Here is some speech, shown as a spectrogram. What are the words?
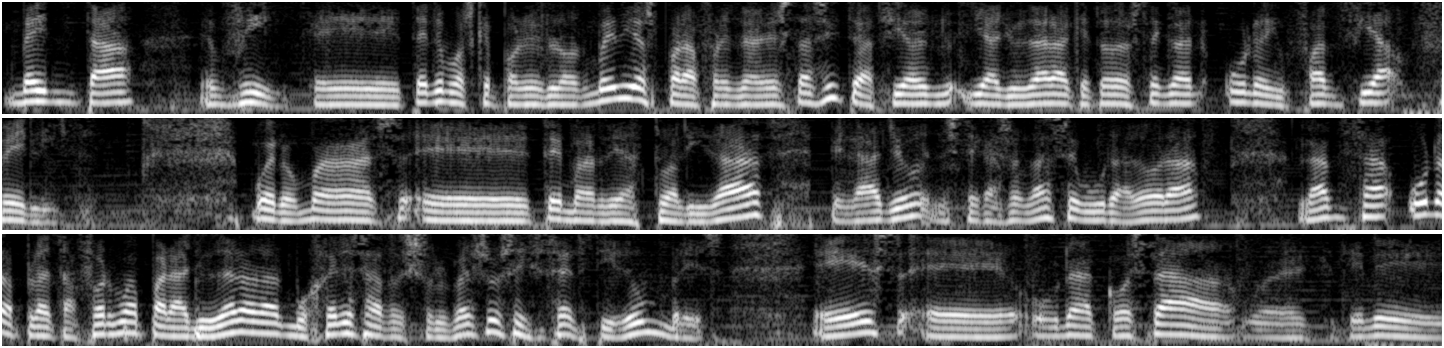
venta, en fin, tenemos que poner los medios para frenar esta situación y ayudar a que todos tengan una infancia feliz. Bueno, más eh, temas de actualidad. Pelayo, en este caso la aseguradora, lanza una plataforma para ayudar a las mujeres a resolver sus incertidumbres. Es eh, una cosa eh, que tiene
